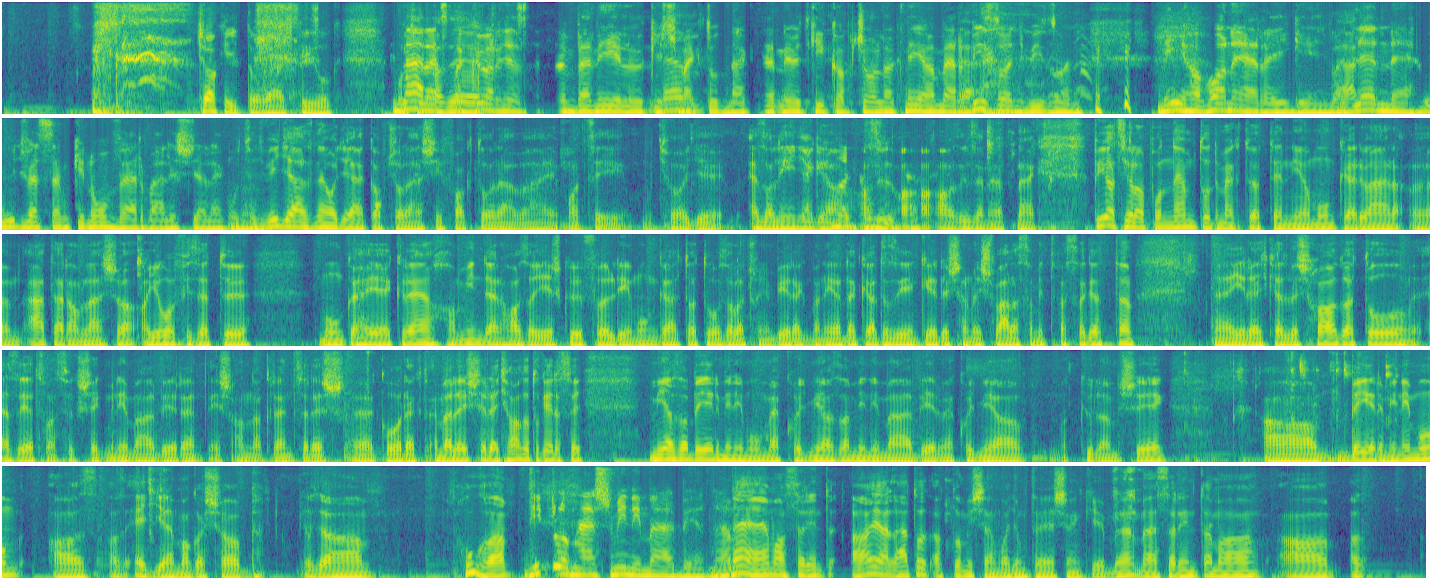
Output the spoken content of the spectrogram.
Csak így tovább, fiúk. Már ezt azért... a környezetemben élők is nem. meg tudnák tenni, hogy kikapcsolnak néha, mert bizony, bizony, néha van erre igény, vagy hát... lenne, úgy veszem ki nonverbális jelekben. Úgyhogy vigyázz, nehogy elkapcsolási faktorrá válj, Maci, úgyhogy ez a lényege az, az, az üzenetnek. Piaci alapon nem tud megtörténni a munkaerő átáramlása a jól fizető munkahelyekre, ha minden hazai és külföldi munkáltató az alacsony bérekben érdekelt, az én kérdésem is válasz, amit feszegettem. Ír egy kedves hallgató, ezért van szükség minimálbérre és annak rendszeres eh, korrekt emelésére. Egy hallgató kérdez, hogy mi az a bérminimum, meg hogy mi az a minimálbér, meg hogy mi a, különbség. A bérminimum az, az egyel magasabb, az a Huha. Diplomás minimálbér, nem? Nem, azt szerint, ah, látod, akkor mi sem vagyunk teljesen képben, mert szerintem a, a, a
